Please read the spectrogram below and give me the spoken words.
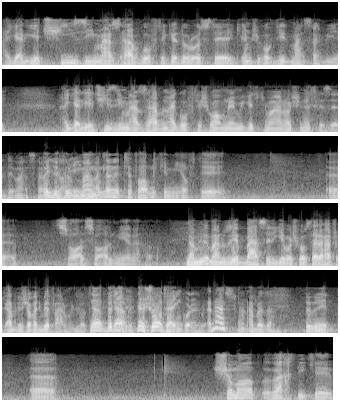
اگر یه چیزی مذهب گفته که درسته که میشه گفت دید مذهبیه. اگر یه چیزی مذهب نگفته شما هم نمیگید که معناش نیست که ضد مذهب دکتر معمولا اتفاقی که میافته سوال سوال میاره ها. نه من روزی بحث دیگه با شما سر حرف قبلش ولی بفرمایید لطفا. نه بفرمایید. نه شما تعیین کنید. نه اصلا ابدا ببینید شما وقتی که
